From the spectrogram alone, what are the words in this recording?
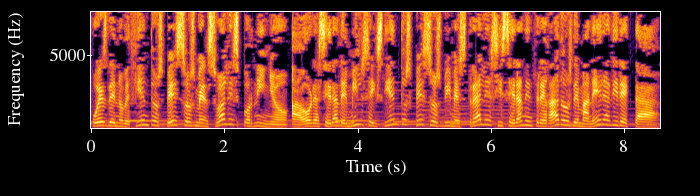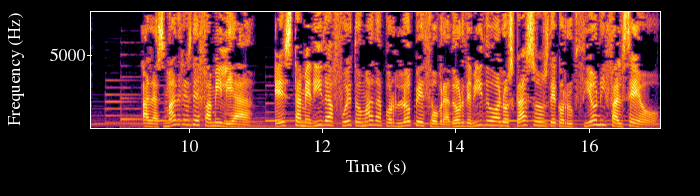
Pues de 900 pesos mensuales por niño, ahora será de 1.600 pesos bimestrales y serán entregados de manera directa a las madres de familia. Esta medida fue tomada por López Obrador debido a los casos de corrupción y falseo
